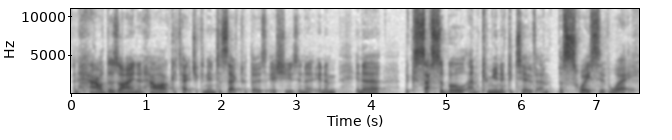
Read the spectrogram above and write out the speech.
and how design and how architecture can intersect with those issues in a in a in a accessible and communicative and persuasive way.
